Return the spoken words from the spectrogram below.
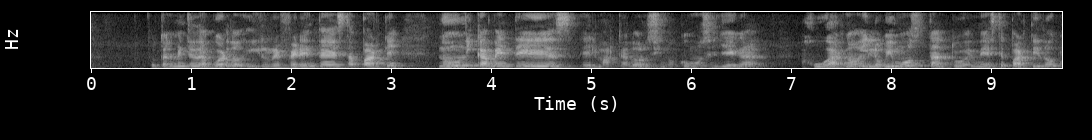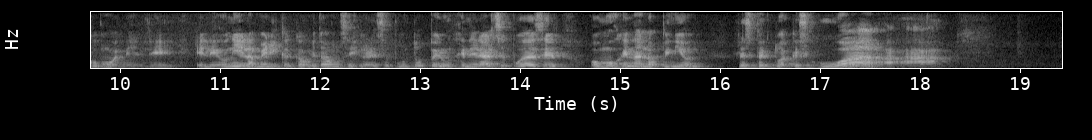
Totalmente de acuerdo. Y referente a esta parte, no únicamente es el marcador, sino cómo se llega a jugar, ¿no? Y lo vimos tanto en este partido como en el de el León y el América, que ahorita vamos a llegar a ese punto, pero en general se puede hacer homógena la opinión respecto a que se jugó a, a,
